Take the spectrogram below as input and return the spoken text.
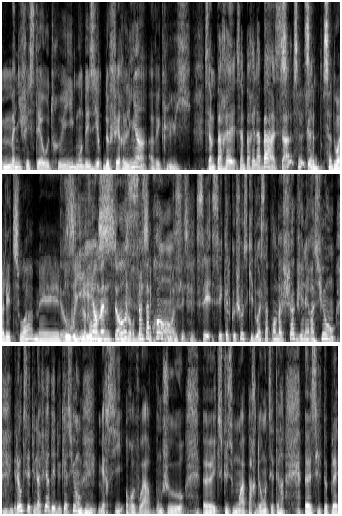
manifester à autrui mon désir de faire lien avec lui. Ça me paraît, ça me paraît la base. Ça, Ça, Que- ça- ça doit aller de soi, mais Oui, et en même temps, ça s'apprend. C'est- quelque chose qui doit s'apprendre à chaque génération. Mhm. Et donc, c'est une affaire d'éducation. Merci, au revoir, bonjour, euh, excuse-moi, pardon, etc. Euh, S'il te plaît,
